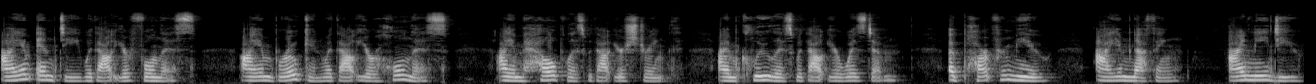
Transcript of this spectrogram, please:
I am empty without your fullness. I am broken without your wholeness. I am helpless without your strength. I am clueless without your wisdom. Apart from you, I am nothing. I need you.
